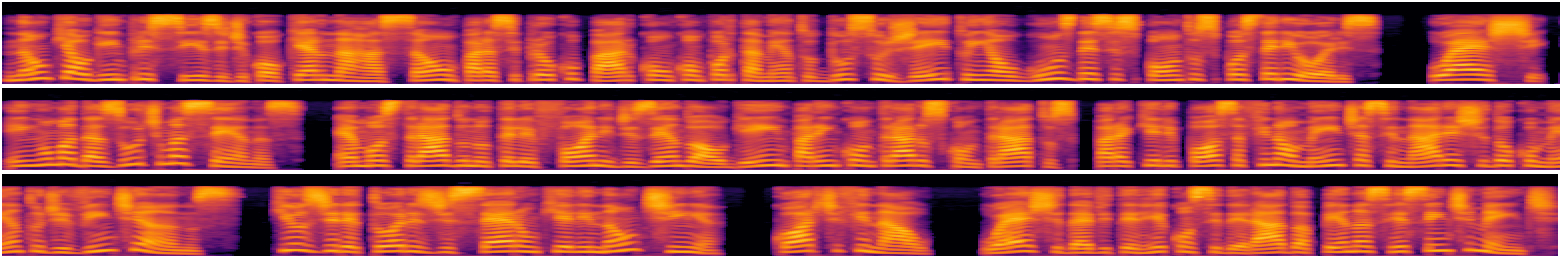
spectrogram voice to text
Não que alguém precise de qualquer narração para se preocupar com o comportamento do sujeito em alguns desses pontos posteriores. West, em uma das últimas cenas, é mostrado no telefone dizendo a alguém para encontrar os contratos para que ele possa finalmente assinar este documento de 20 anos, que os diretores disseram que ele não tinha. Corte final. West deve ter reconsiderado apenas recentemente,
